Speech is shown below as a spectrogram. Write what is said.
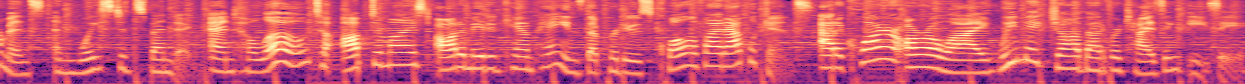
performance and wasted spending. And hello to optimized automated campaigns that produce qualified applicants. At Acquire ROI, we make job advertising easy.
